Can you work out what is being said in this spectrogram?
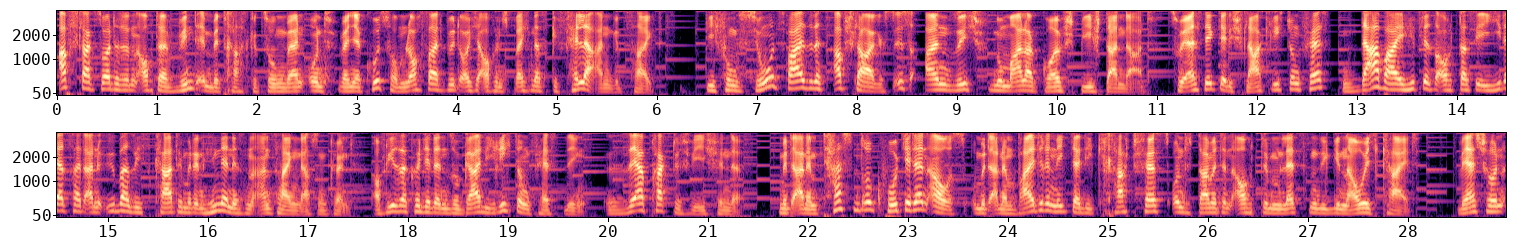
Abschlag sollte dann auch der Wind in Betracht gezogen werden und wenn ihr kurz vorm Loch seid, wird euch auch entsprechend das Gefälle angezeigt. Die Funktionsweise des Abschlages ist an sich normaler Golfspielstandard. Zuerst legt ihr die Schlagrichtung fest. Dabei hilft es auch, dass ihr jederzeit eine Übersichtskarte mit den Hindernissen anzeigen lassen könnt. Auf dieser könnt ihr dann sogar die Richtung festlegen. Sehr praktisch, wie ich finde. Mit einem Tastendruck holt ihr dann aus und mit einem weiteren legt ihr die Kraft fest und damit dann auch dem letzten die Genauigkeit. Wer schon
